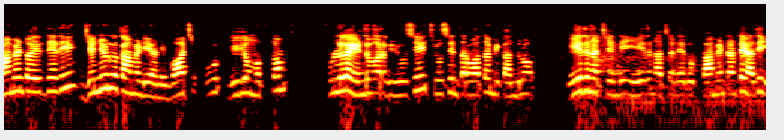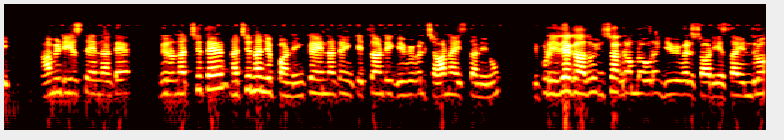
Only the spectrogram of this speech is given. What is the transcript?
కామెంట్ అనేది జెన్యున్గా కామెంట్ చేయండి. వాచ్ వీడియో మొత్తం ఫుల్గా ఎండ్ వరకు చూసి చూసిన తర్వాత మీకు అందులో ఏది నచ్చింది ఏది నచ్చలేదు కామెంట్ అంటే అది. కామెంట్ చేస్తే ఏంటంటే మీరు నచ్చితే నచ్చిందని చెప్పండి. ఇంకా ఏంటంటే ఇంక ఇట్లాంటి గివ్ చాలా ఇస్తాను నేను. ఇప్పుడు ఇదే కాదు ఇన్స్టాగ్రామ్లో కూడా గివ్ స్టార్ట్ చేస్తా. ఇందులో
